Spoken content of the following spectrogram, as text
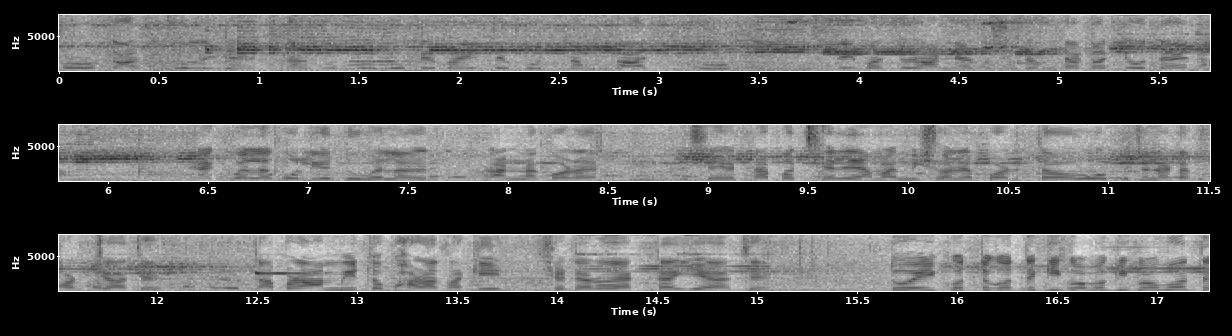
তারপর কাজ চলে যায়। তারপর তো লোকের বাড়িতে করতাম কাজ। তো বুঝতেই পারছ রান্না তো সেরকম টাকা কেউ দেয় না। একবেলা বলিয়ে দুবেলা রান্না করায়। সে তারপর ছেলে আমার মিশনে পড়ে তো ওর পিছনে একটা খরচা আছে। তারপর আমি তো ভাড়া থাকি সেটারও একটা ইয়ে আছে। তো এই করতে করতে কী করব কী করব? তো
